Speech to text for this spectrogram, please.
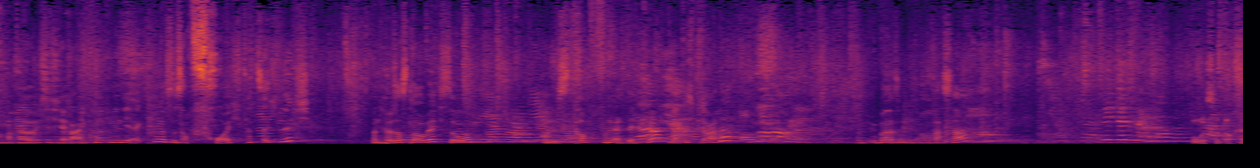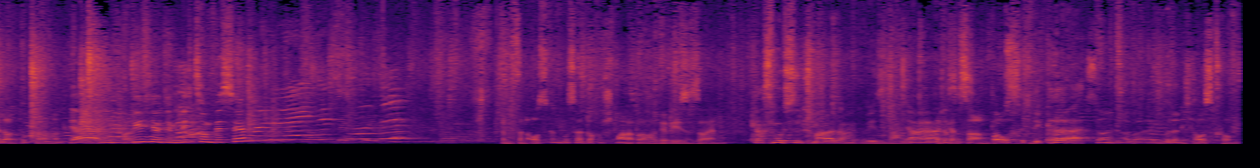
Und man kann richtig hier reingucken in die Ecken. Es ist auch feucht tatsächlich. Man hört das, glaube ich, so. Und es tropft von der Decke, merke ich gerade. Und überall so ein bisschen Wasser. Oh, es wird auch heller und dunkler. Ne? Ja, ja, die spielen hier mit dem Licht so ein bisschen. Damit von Ausgang muss ja doch ein schmaler Drache gewesen sein. Das muss ein schmaler Drache gewesen sein. Ja, ja, Der das kann ist zwar am Bauch dick Äh. sein, aber er würde nicht rauskommen.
